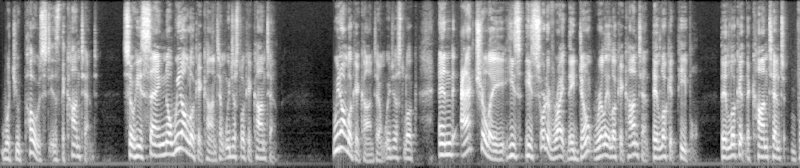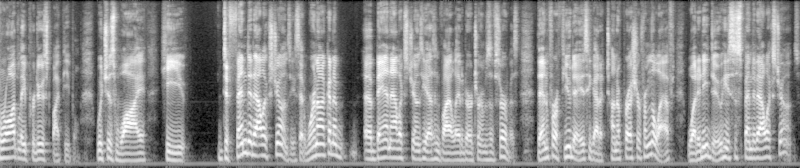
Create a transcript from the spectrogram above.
what you post is the content. So he's saying, no, we don't look at content. We just look at content. We don't look at content. We just look. And actually, he's he's sort of right. They don't really look at content. They look at people. They look at the content broadly produced by people, which is why he defended Alex Jones. He said, We're not going to uh, ban Alex Jones. He hasn't violated our terms of service. Then, for a few days, he got a ton of pressure from the left. What did he do? He suspended Alex Jones.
